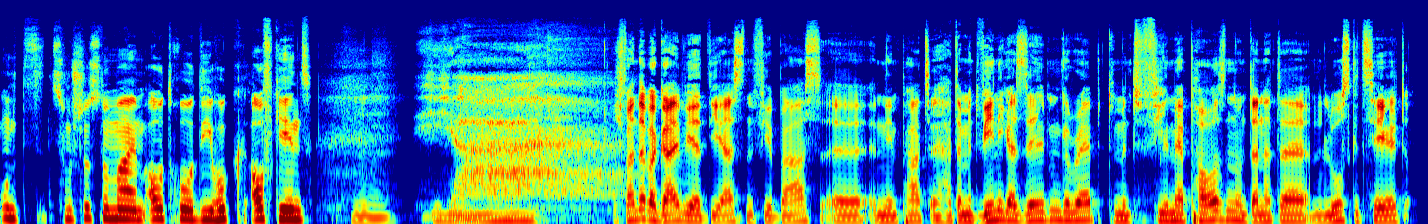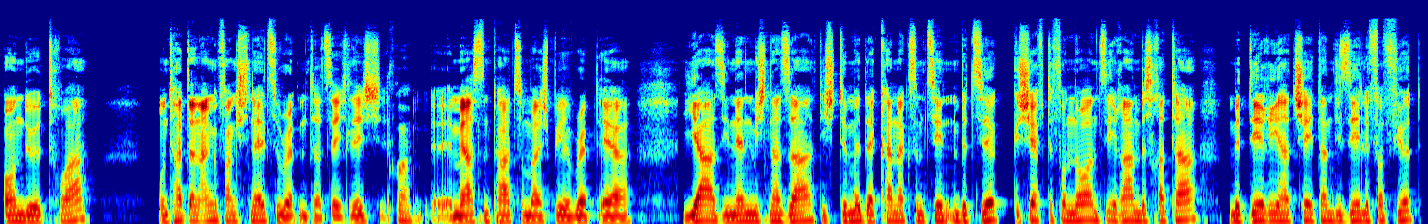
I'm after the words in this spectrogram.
und zum Schluss nochmal im Outro die Hook aufgehend. Ja. Ich fand aber geil, wie er die ersten vier Bars äh, in dem Part äh, hat er mit weniger Silben gerappt, mit viel mehr Pausen und dann hat er losgezählt, en deux, trois und hat dann angefangen schnell zu rappen tatsächlich. Äh, Im ersten Part zum Beispiel rappt er, ja, sie nennen mich Nazar, die Stimme der Kanaks im 10. Bezirk, Geschäfte von Nordens Iran bis Qatar, mit Deri hat Shaitan die Seele verführt.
